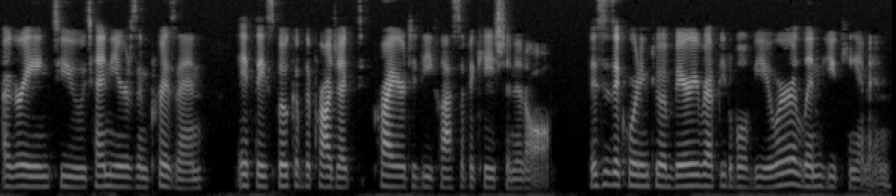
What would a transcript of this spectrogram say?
agreeing to 10 years in prison if they spoke of the project prior to declassification at all. This is according to a very reputable viewer, Lyn Buchanan.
